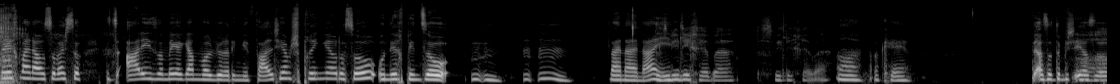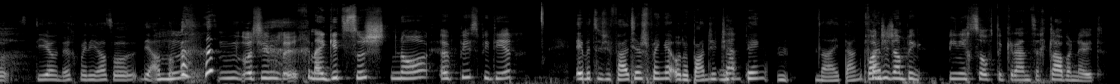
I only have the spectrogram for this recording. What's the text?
Nein, ich meine auch so, weißt du, so, dass alle so mega gerne mal würden irgendwie Fallschirm springen oder so und ich bin so, mm -mm, mm -mm. nein, nein, Das nein. will ich eben. Das will ich eben. Ah, okay. Also du bist eher so Ah. die und ich bin eher so die andere. Mhm. Wahrscheinlich. Nein, gibt es sonst noch etwas bei dir? Eben zwischen Fallschirmspringen oder Bungee Ja. Jumping? Mm, Nein, danke. Bungee Jumping bin ich so auf der Grenze. Ich glaube nicht.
